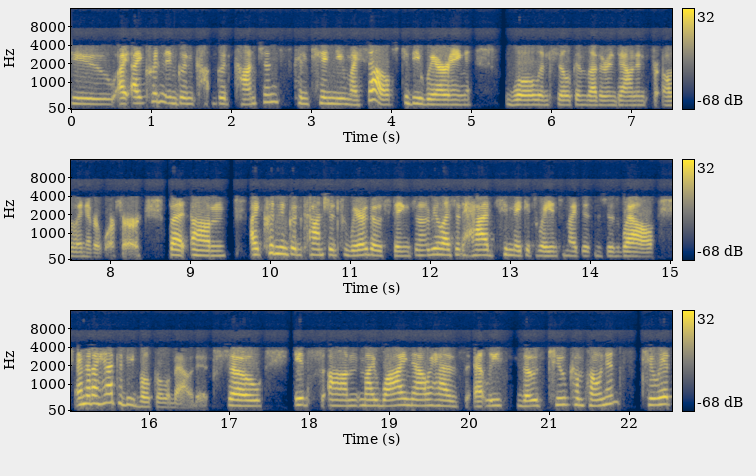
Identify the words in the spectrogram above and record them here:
to. I, I couldn't, in good good conscience, continue myself to be wearing wool and silk and leather and down and fur, although I never wore fur, but um, I couldn't in good conscience wear those things, and I realized it had to make its way into my business as well, and that I had to be vocal about it. So it's um, my why now has at least those two components to it,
